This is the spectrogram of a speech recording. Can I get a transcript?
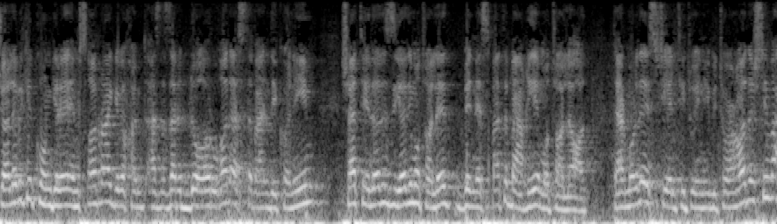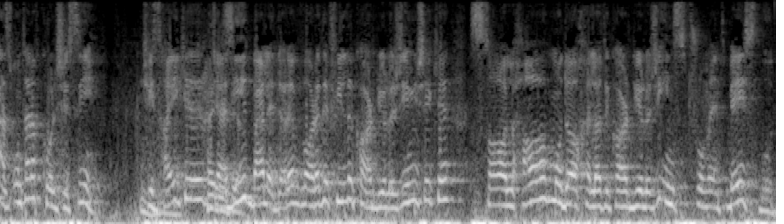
جالبه که کنگره امسال رو اگه بخوایم از نظر داروها دسته کنیم شاید تعداد زیادی مطالعه به نسبت بقیه مطالعات. در مورد SGLT2 inhibitor ها داشتیم و از اون طرف کلشیسین چیزهایی که جدید بله داره وارد field کاردیولوژی میشه که سالها مداخلات کاردیولوژی instrument based بود.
